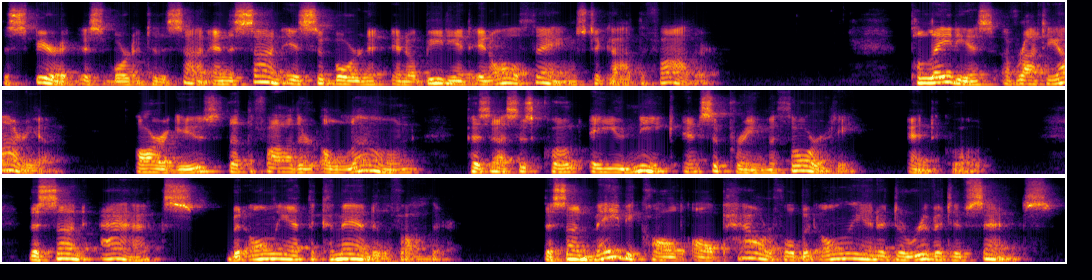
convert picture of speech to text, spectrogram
The Spirit is subordinate to the Son, and the Son is subordinate and obedient in all things to God the Father. Palladius of Ratiaria argues that the Father alone possesses, quote, a unique and supreme authority, end quote. The Son acts, but only at the command of the Father. The Son may be called all powerful, but only in a derivative sense.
